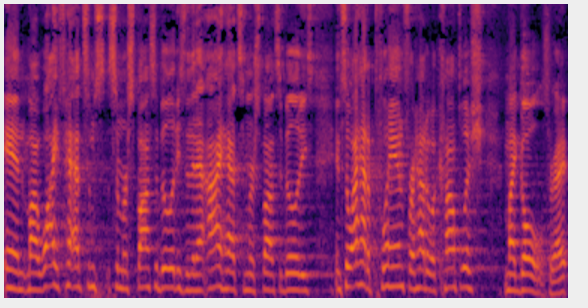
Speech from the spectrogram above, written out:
and my wife had some, some responsibilities, and then I had some responsibilities. And so I had a plan for how to accomplish my goals, right?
